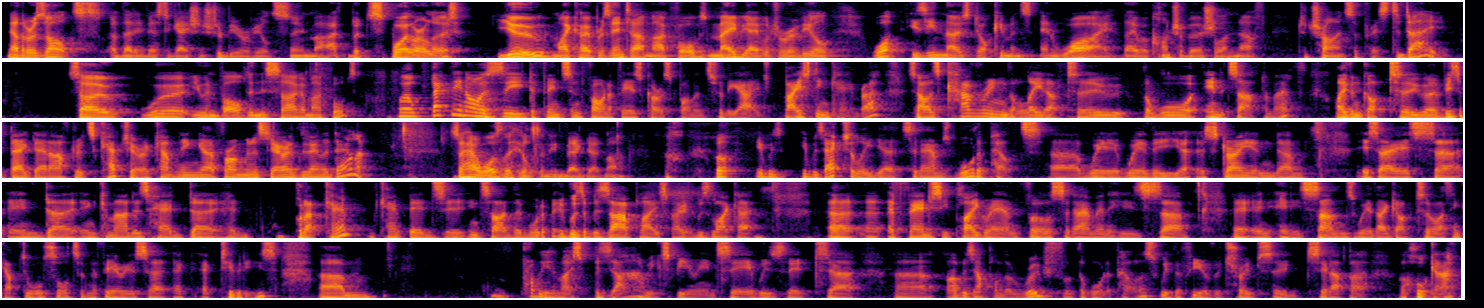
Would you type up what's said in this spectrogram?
Now, the results of that investigation should be revealed soon, Mark, but spoiler alert, you, my co presenter, Mark Forbes, may be able to reveal what is in those documents and why they were controversial enough to try and suppress today. So, were you involved in this saga, Mark Forbes? Well, back then I was the Defence and Foreign Affairs correspondent for The Age, based in Canberra. So I was covering the lead up to the war and its aftermath. I even got to uh, visit Baghdad after its capture, accompanying uh, Foreign Minister Alexander Downer. So, how was the Hilton in Baghdad, Mark? Well, it was it was actually uh, Saddam's water palace, uh, where where the uh, Australian um, SAS uh, and uh, and commanders had uh, had put up camp camp beds inside the water. It was a bizarre place, mate. It was like a a fantasy playground for Saddam and his uh, and, and, his sons, where they got to, I think, up to all sorts of nefarious uh, activities. Um, probably the most bizarre experience there was that uh, uh, I was up on the roof of the Water Palace with a few of the troops who'd set up a, a hookah.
